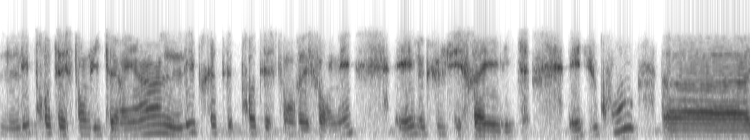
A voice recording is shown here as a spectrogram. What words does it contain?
les protestants luthériens, les protestants réformés et le culte israélite. Et du coup, euh,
